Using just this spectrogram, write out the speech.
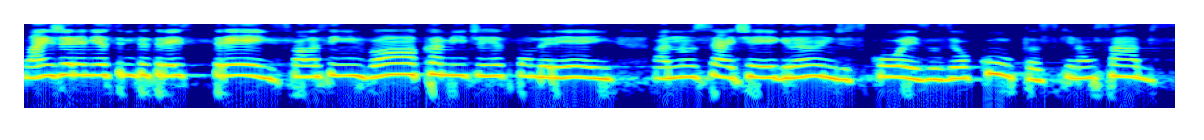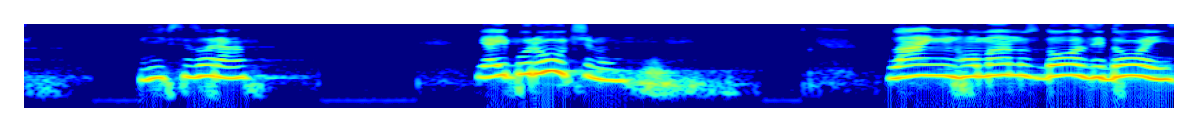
Lá em Jeremias 33, 3, fala assim: Invoca-me e te responderei, anunciar-te-ei grandes coisas e ocultas que não sabes. A gente precisa orar. E aí, por último, Lá em Romanos 12, 2,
